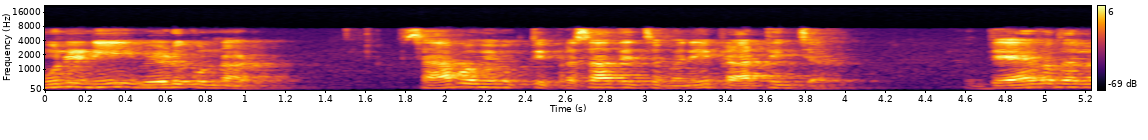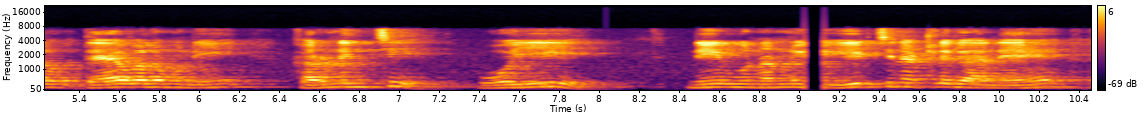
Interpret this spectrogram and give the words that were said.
మునిని వేడుకున్నాడు. శాప విముక్తి ప్రసాదించమని ప్రార్థించాడు. దేవతలు దేవలముని కరుణించి ఓయి నీవు నన్ను ఈడ్చినట్లుగానే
